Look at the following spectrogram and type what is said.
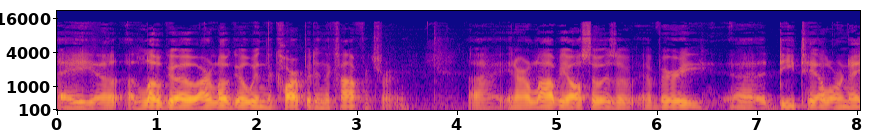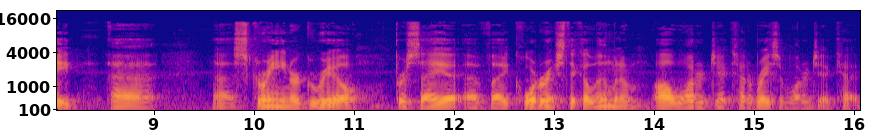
a a logo, our logo in the carpet in the conference room. in our lobby also is a, a very ornate uh, uh, screen or grill per se of a quarter inch thick aluminum, all water jet cut, abrasive water jet cut.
